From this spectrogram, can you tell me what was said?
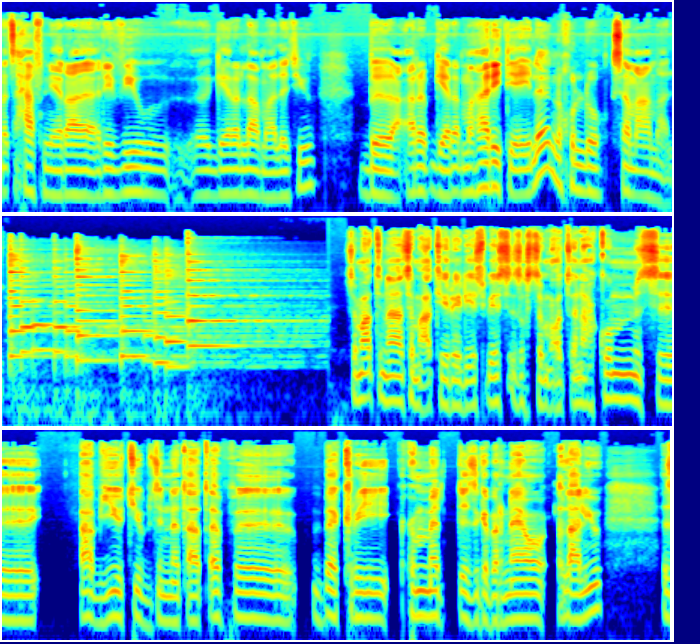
መጽሓፍ ኔራ ሪቪው ጌረላ ማለት እዩ ብ ዓረብ ጌረ መሃሪት እየ ኢለ ንኩሉ ክሰምዓ ማል። ሰማዕትና ሰማዕቲ ሬድዮ ስቤስ እዚ ክትሰምዖ ዝጸናሕኩም ምስ ኣብ ዩትብ ዝነጣጠፍ በክሪ ሑመድ ዝገበርናዮ ዕላል እዩ እዚ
